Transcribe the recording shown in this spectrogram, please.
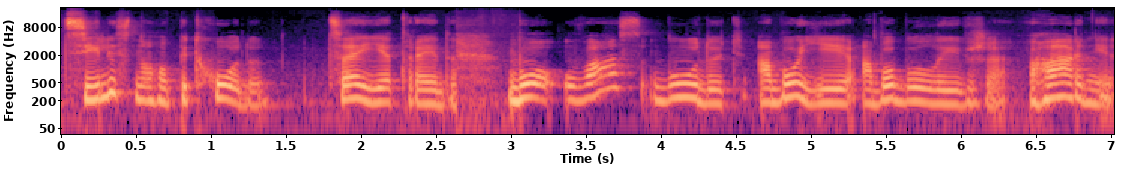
цілісного підходу. Це є трейдер. Бо у вас будуть або є, або були вже гарні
